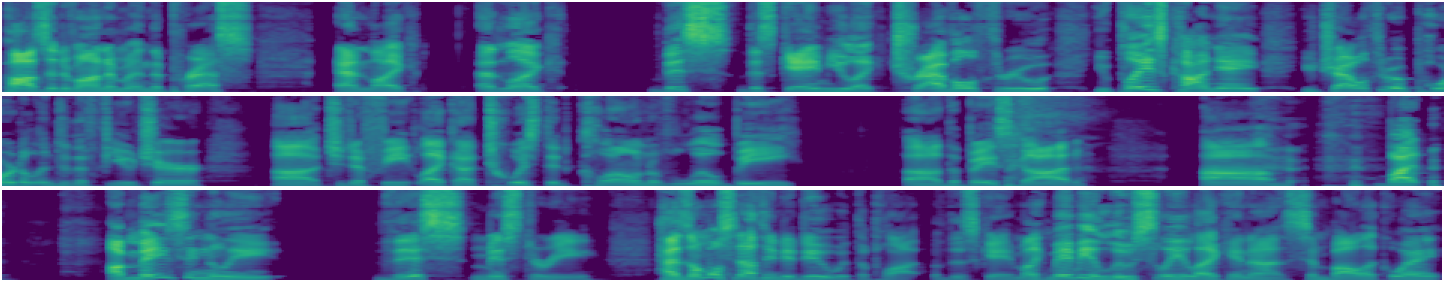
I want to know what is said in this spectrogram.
positive on him in the press and like and like this this game you like travel through you play as Kanye, you travel through a portal into the future uh to defeat like a twisted clone of Lil B, uh the base god. Uh but amazingly this mystery has almost nothing to do with the plot of this game. Like maybe loosely like in a symbolic way,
